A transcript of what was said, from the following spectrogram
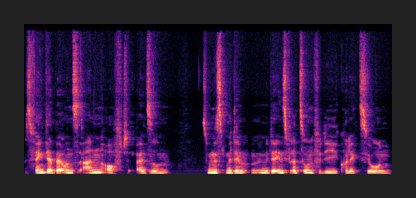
es fängt ja bei uns an, oft, also zumindest mit, dem, mit der Inspiration für die Kollektion.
